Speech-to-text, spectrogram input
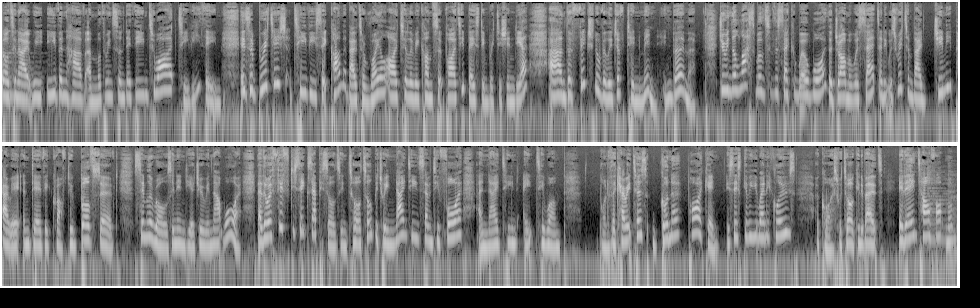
So tonight we even have a Mothering Sunday theme to our TV theme. It's a British TV sitcom about a Royal Artillery concert party based in British India and the fictional village of Tin Min in Burma. During the last months of the Second World War, the drama was set and it was written by Jimmy Perry and David Croft, who both served similar roles in India during that war. Now, there were 56 episodes in total between 1974 and 1981. One of the characters, Gunner Parkin. Is this giving you any clues? Of course, we're talking about It Ain't Half Hot Mum.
